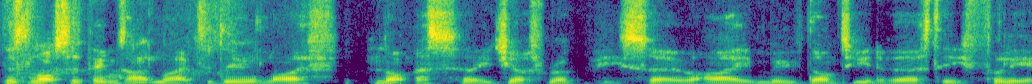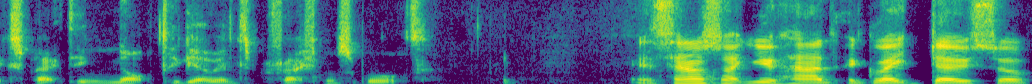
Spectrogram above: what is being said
there's lots of things I'd like to do in life, not necessarily just rugby. So I moved on to university fully expecting not to go into professional sport. It sounds like you had a great dose of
